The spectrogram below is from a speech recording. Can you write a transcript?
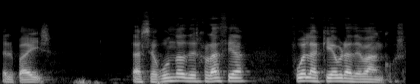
del país. La segunda desgracia fue la quiebra de bancos.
